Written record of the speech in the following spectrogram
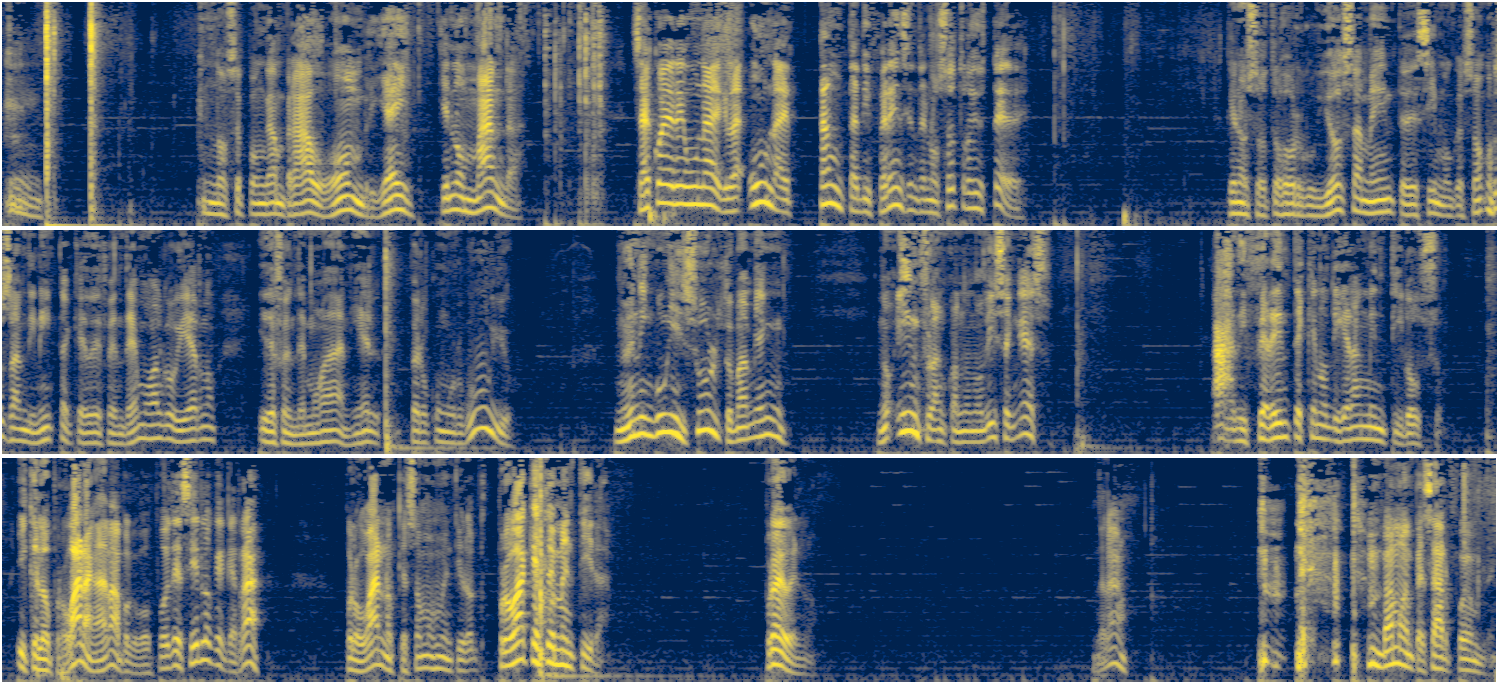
No se pongan bravos, hombre. ¿eh? ¿Quién nos manda? ¿Sabes cuál es una, una de tantas diferencias entre nosotros y ustedes? Que nosotros orgullosamente decimos que somos sandinistas, que defendemos al gobierno y defendemos a Daniel, pero con orgullo. No es ningún insulto, más bien nos inflan cuando nos dicen eso. Ah, diferente que nos dijeran mentiroso. Y que lo probaran además, porque vos podés decir lo que querrás. Probarnos que somos mentirosos. Probar que esto es mentira. Pruébenlo. ¿Verdad? Vamos a empezar, pues, hombre.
